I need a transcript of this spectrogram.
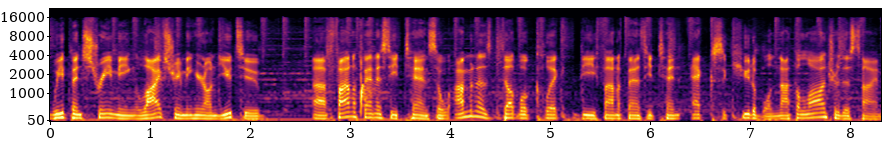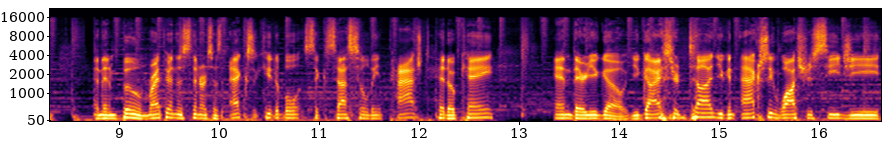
we've been streaming, live streaming here on YouTube, uh, Final Fantasy X. So I'm going to double click the Final Fantasy X executable, not the launcher this time. And then boom, right there in the center, it says executable successfully patched. Hit OK. And there you go. You guys are done. You can actually watch your CG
